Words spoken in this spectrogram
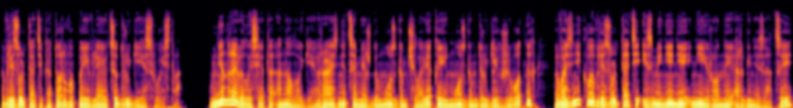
в результате которого появляются другие свойства. Мне нравилась эта аналогия. Разница между мозгом человека и мозгом других животных возникла в результате изменения нейронной организации,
